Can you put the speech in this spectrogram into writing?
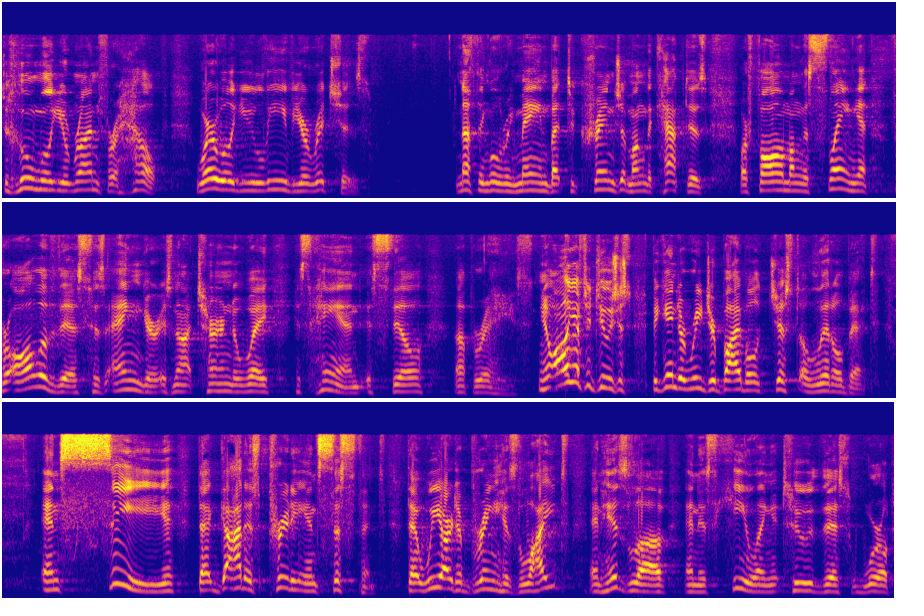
To whom will you run for help? Where will you leave your riches? Nothing will remain but to cringe among the captives or fall among the slain. Yet, for all of this, his anger is not turned away. His hand is still upraised. You know, all you have to do is just begin to read your Bible just a little bit and see that God is pretty insistent that we are to bring his light and His love and His healing to this world.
